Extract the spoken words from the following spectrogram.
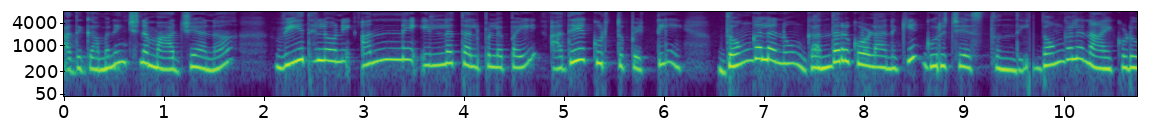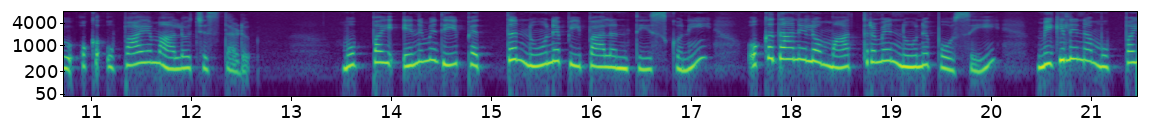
అది గమనించిన మార్జియాన వీధిలోని అన్ని ఇళ్ళ తలుపులపై అదే గుర్తు పెట్టి దొంగలను గందరగోళానికి గురి చేస్తుంది దొంగల నాయకుడు ఒక ఉపాయం ఆలోచిస్తాడు. ముప్పై ఎనిమిది పెద్ద నూనె పీపాలను తీసుకొని ఒకదానిలో మాత్రమే నూనె పోసి మిగిలిన ముప్పై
